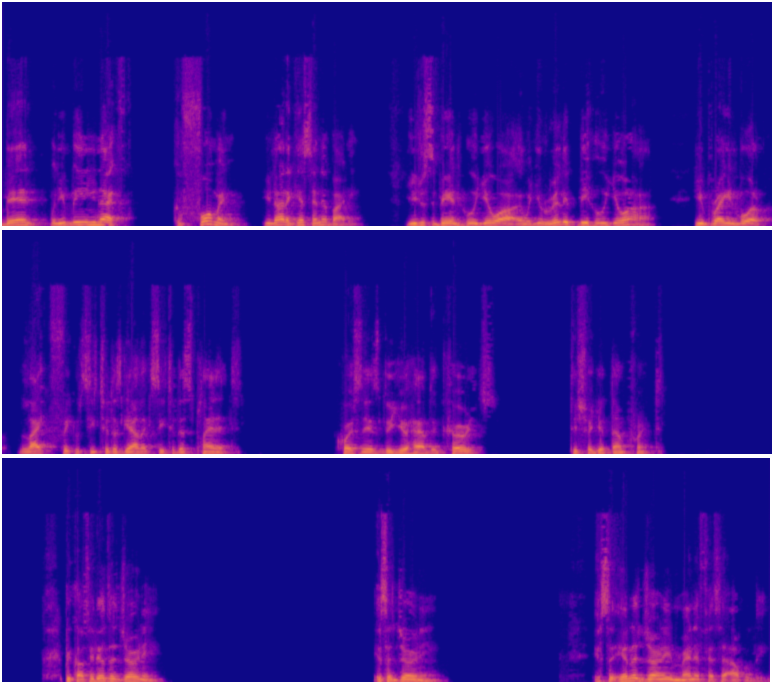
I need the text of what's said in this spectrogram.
Being when you being you're not conforming, you're not against anybody. You're just being who you are. And when you really be who you are, you bring more light frequency to this galaxy, to this planet. Question is, do you have the courage to show your thumbprint? Because it is a journey. It's a journey. It's the inner journey manifested outwardly.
